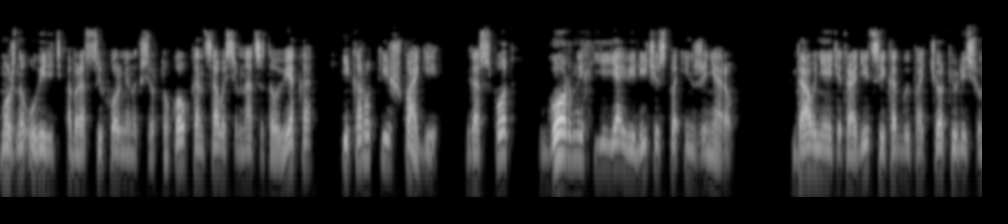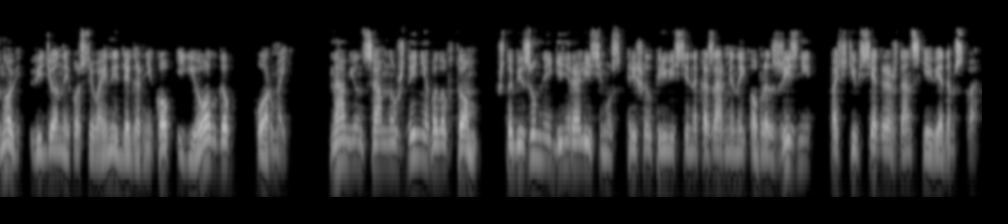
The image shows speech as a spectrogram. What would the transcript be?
можно увидеть образцы форменных сюртуков конца XVIII века и короткие шпаги, господ, горных ея величества инженеров. Давние эти традиции как бы подчеркивались вновь введенной после войны для горняков и геологов формой. Нам, юнцам, нужды не было в том, что безумный генералиссимус решил перевести на казарменный образ жизни почти все гражданские ведомства.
